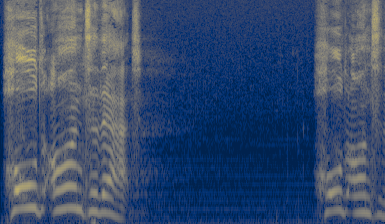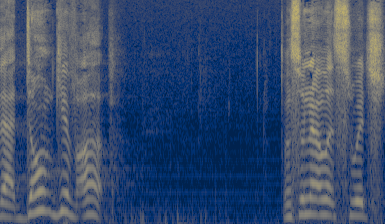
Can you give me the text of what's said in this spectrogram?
Hold on to that. Hold on to that. Don't give up. And so now let's switch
